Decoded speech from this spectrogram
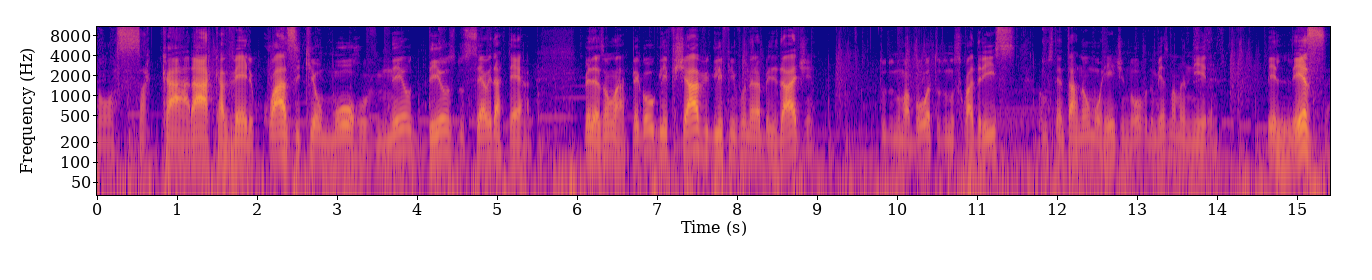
Nossa, caraca, velho. Quase que eu morro. Meu Deus do céu e da terra. Beleza, vamos lá. Pegou o glyph chave, glyph invulnerabilidade. Tudo numa boa, tudo nos quadris. Vamos tentar não morrer de novo da mesma maneira. Beleza,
